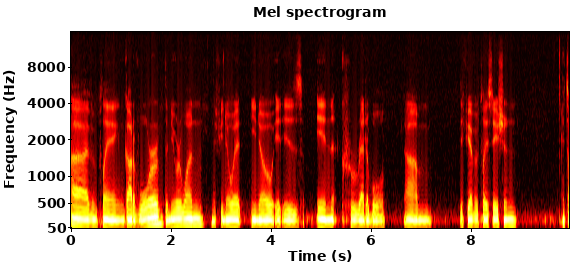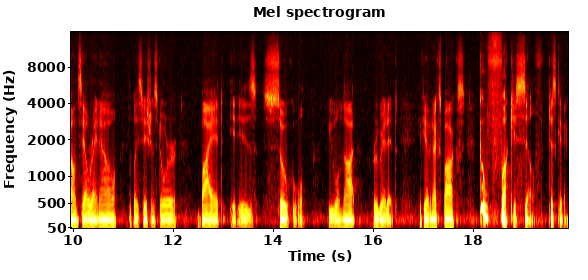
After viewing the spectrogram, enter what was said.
Uh, I've been playing God of War, the newer one. If you know it, you know it is incredible. Um, if you have a PlayStation, it's on sale right now. The PlayStation Store. Buy it. It is so cool. You will not regret it. If you have an Xbox, go fuck yourself. Just kidding.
